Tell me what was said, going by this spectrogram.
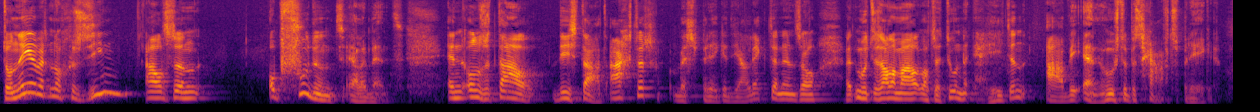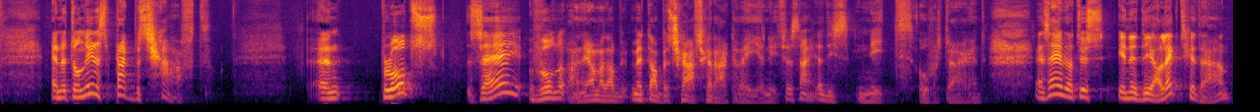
Toneel werd nog gezien als een opvoedend element. En onze taal die staat achter. We spreken dialecten en zo. Het moet dus allemaal wat we toen heten ABN. We moesten beschaafd spreken. En het toneel sprak beschaafd. En plots, zij vonden... Ah, ja, maar dat, met dat beschaafd geraken wij hier niet. Dat is niet overtuigend. En zij hebben dat dus in het dialect gedaan.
